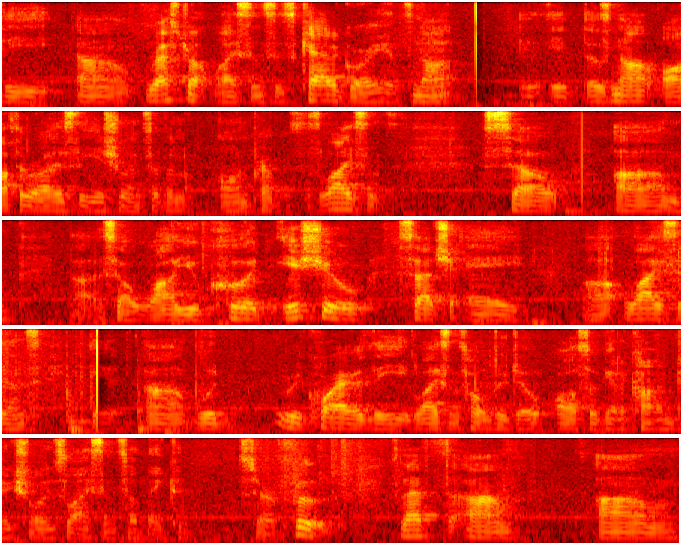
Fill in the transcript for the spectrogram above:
the uh, restaurant licenses category. It's not, it, it does not authorize the issuance of an on-premises license. So, um, uh, so while you could issue such a uh, license, it uh, would require the license holder to also get a common license so they could serve food. So that's, um, um,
